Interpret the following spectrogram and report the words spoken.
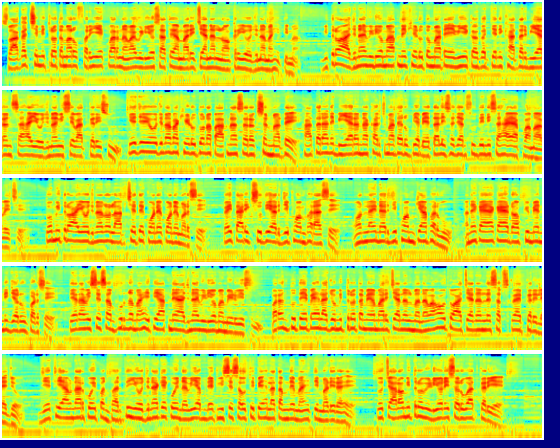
સ્વાગત છે મિત્રો તમારું ફરી એકવાર નવા વીડિયો સાથે અમારી ચેનલ નોકરી યોજના માહિતીમાં. મિત્રો, આજના વિડીયોમાં આપણે ખેડૂતો માટે એવી એક અગત્યની ખાતર બિયારણ સહાય યોજના વિશે વાત કરીશું કે જે યોજનામાં ખેડૂતોના પાકના સંરક્ષણ માટે, ખાતર અને બિયારણના ખર્ચ માટે રૂપિયા બેતાલીસ હજાર સુધીની સહાય આપવામાં આવે છે. તો મિત્રો આ યોજનાનો લાભ છે તે કોને કોને મળશે? કઈ તારીખ સુધી અરજી ફોર્મ ભરાશે? ઓનલાઈન અરજી ફોર્મ ક્યાં ભરવું? અને કયા કયા ડોક્યુમેન્ટની જરૂર પડશે? તેના વિશે સંપૂર્ણ માહિતી આપને આજના વિડીયોમાં મેળવીશું. પરંતુ તે પહેલા જો મિત્રો તમે અમારી ચેનલમાં નવા હો તો આ ચેનલને સબસ્ક્રાઇબ કરી લેજો. જેથી આવનાર કોઈ પણ ભરતી યોજના કે કોઈ નવી અપડેટ વિશે સૌથી પહેલા તમને માહિતી મળી રહે. તો ચાલો મિત્રો વિડીયોની શરૂઆત કરીએ.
